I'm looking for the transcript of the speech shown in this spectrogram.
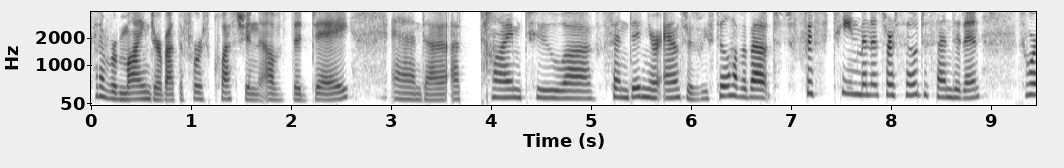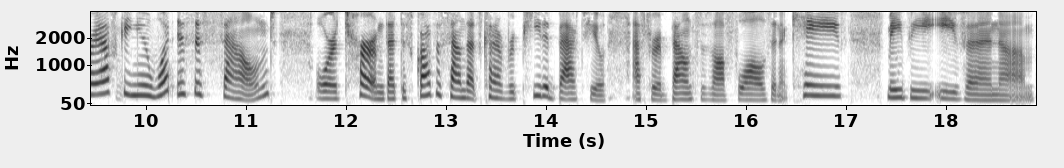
kind of reminder about the first question of the day and uh, a time to uh, send in your answers. We still have about 15 minutes or so to send it in. So we're asking you, what is this sound? or a term that describes a sound that's kind of repeated back to you after it bounces off walls in a cave, maybe even um,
